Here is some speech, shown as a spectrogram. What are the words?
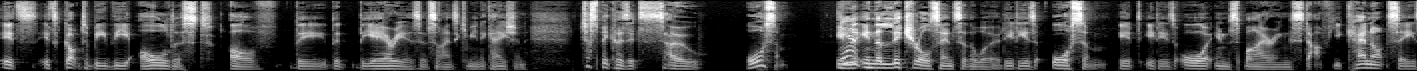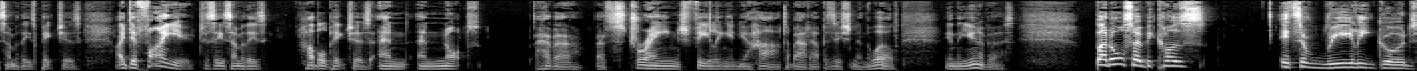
it's it's got to be the oldest of the the, the areas of science communication, just because it's so awesome. In, Yeah. the, in the literal sense of the word, it is awesome. It it is awe inspiring stuff. You cannot see some of these pictures. I defy you to see some of these Hubble pictures and and not have a, a strange feeling in your heart about our position in the world, in the universe. But also because it's a really good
